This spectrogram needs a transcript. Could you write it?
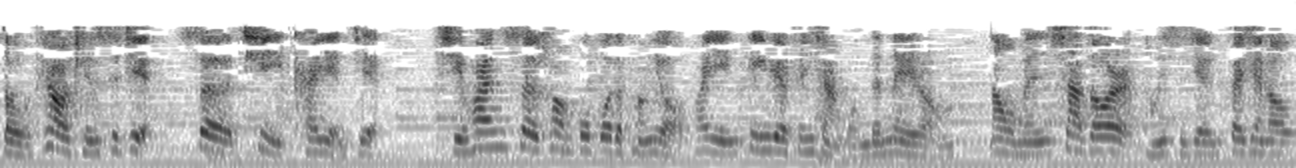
走跳全世界，社气开眼界。喜欢社创波波的朋友，欢迎订阅分享我们的内容。那我们下周二同一时间再见喽。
